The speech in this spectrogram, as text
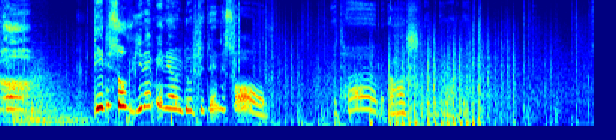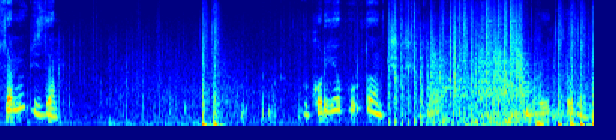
Denisov yine beni öldürdü Denisov. Yeter. Aha şurada bir. Bizden mi bizden? Yukarıya buradan çıkış var. Burayı görmemiş.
